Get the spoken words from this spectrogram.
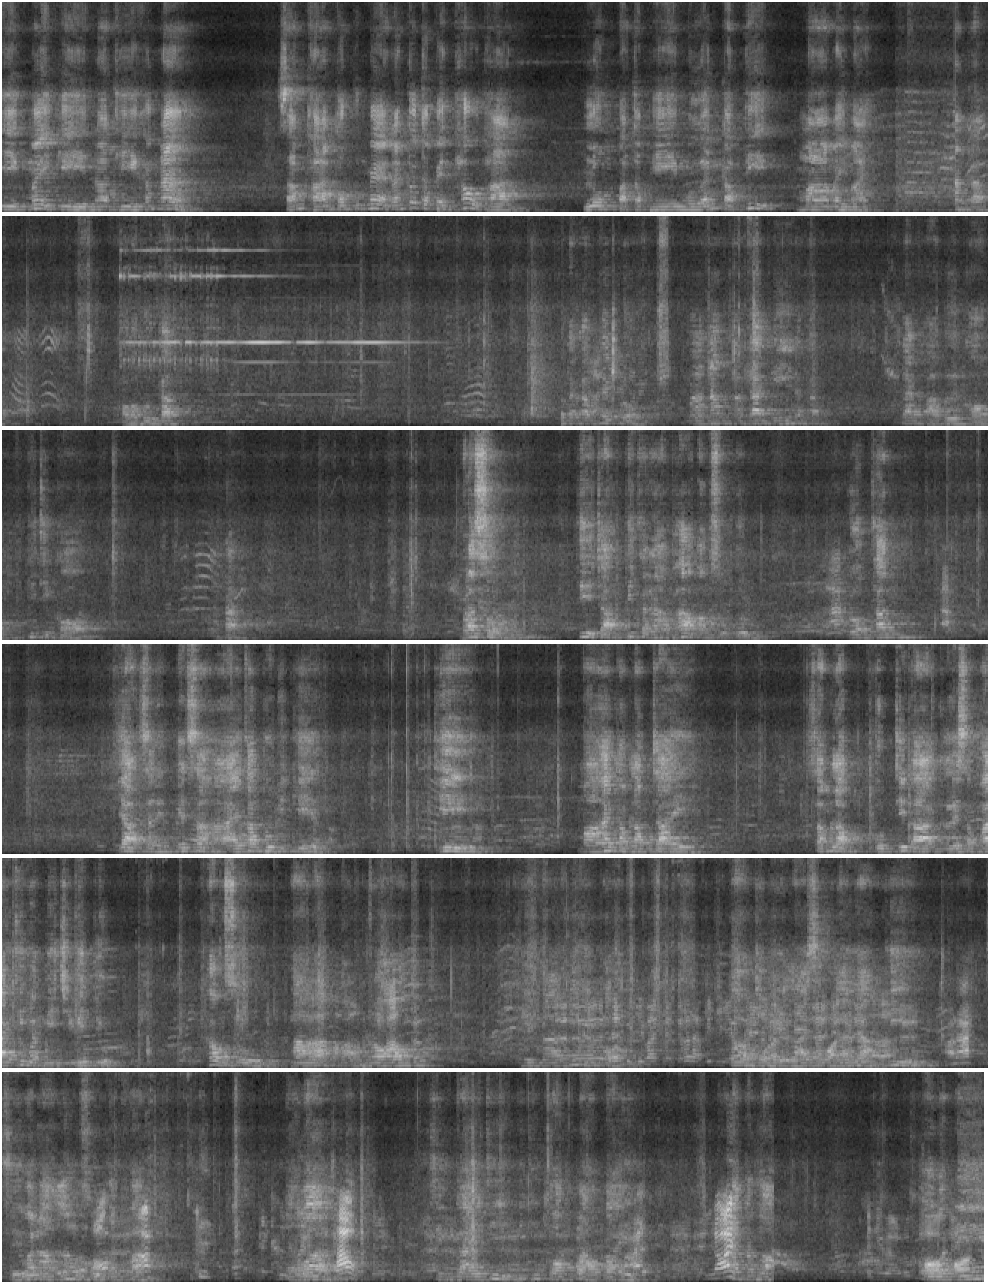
อีกไม่กี่นาทีข้างหน้า สังขารของคุณแม่นั้นก็จะเป็นเท่าทาน ลงปัจจพีเหมือนกับที่มาใหม่ๆนั่นครับ อบพระคุณครับนะครับได้โปรดมานั่งทางด้านนี้นะครับ ด้านขวามือของพิธีกรนะครับพระสงฆ์ที่จะพิจารณาผ้าบางสุกุล รวมทั้งญาติสนิทมิตรสหายท่านผู้มีเกียรติ ที่มาให้กำลังใจสำหรับบุตรธิดาเคยสะพ้ายที่ยังมีชีวิตอยู่ เข้าสู่ภาวะความพร้อมในงานที่ดีก่อนพิธีกรก็จะมีหลายสิ่งหลายอย่างที่เสวนาเล่าสู่กันฟังแต่ว่าสิ่งใดที่พิธีกรกล่าวไปท่านทั้งหลายอันนี้เราลูกพอวันนี้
